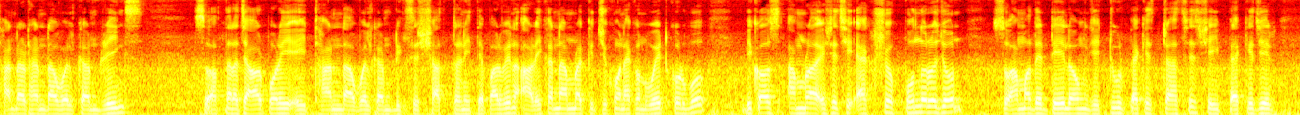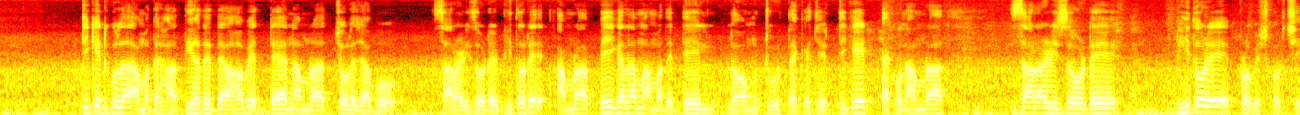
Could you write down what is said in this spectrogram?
ঠান্ডা ঠান্ডা ওয়েলকাম ড্রিঙ্কস সো আপনারা যাওয়ার পরেই এই ঠান্ডা ওয়েলকাম ড্রিঙ্কসের স্বাদটা নিতে পারবেন। আর এখানে আমরা কিছুক্ষণ এখন ওয়েট করব বিকজ আমরা এসেছি একশো পনেরো জন। সো আমাদের ডে লং যে ট্যুর প্যাকেজটা আছে, সেই প্যাকেজের টিকিটগুলো আমাদের হাতে হাতে দেওয়া হবে। দেন আমরা চলে যাব সারা রিসোর্টের ভিতরে। আমরা পেয়ে গেলাম আমাদের ডে লং ট্যুর প্যাকেজের টিকিট এখন আমরা সারা রিসোর্টে ভিতরে প্রবেশ করছি।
